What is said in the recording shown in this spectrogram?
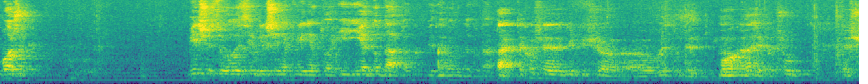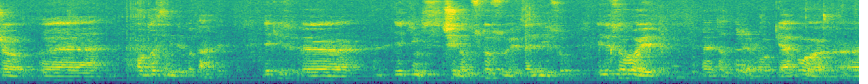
Божик. Більшістю голосів рішення прийнято і є додаток від народного депутата. Так, також я тільки що е, в виступі мого колеги почув, що е, обласні депутати, які е, якимсь чином стосуються лісу і лісової е, там, переробки або е,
